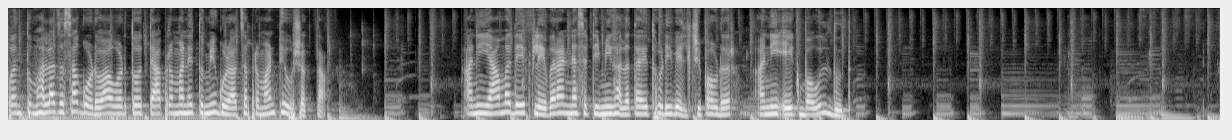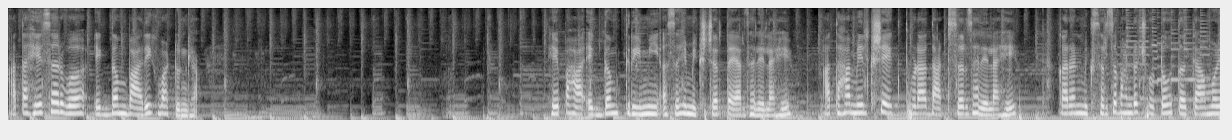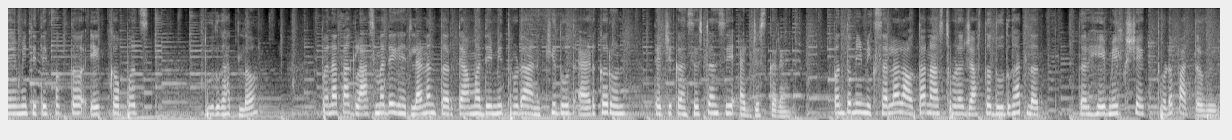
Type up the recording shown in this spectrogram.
पण तुम्हाला जसा गोडवा आवडतो त्याप्रमाणे तुम्ही गुळाचं प्रमाण ठेवू शकता. आणि यामध्ये फ्लेवर आणण्यासाठी मी घालत आहे थोडी वेलची पावडर आणि एक बाऊल दूध. आता हे सर्व एकदम बारीक वाटून घ्या. हे पहा एकदम क्रीमी असं हे मिक्सचर तयार झालेलं आहे. आता हा मिल्कशेक थोडा दाटसर झालेला आहे. कारण मिक्सरचं भांडं छोटं होतं त्यामुळे मी तिथे फक्त एक कपच दूध घातलं. पण आता ग्लासमध्ये घेतल्यानंतर त्यामध्ये मी थोडं आणखी दूध ॲड करून त्याची कन्सिस्टन्सी ॲडजस्ट करेन. पण तुम्ही मिक्सरला लावतानाच थोडं जास्त दूध घातलं तर हे मिल्कशेक थोडं पातळ होईल.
